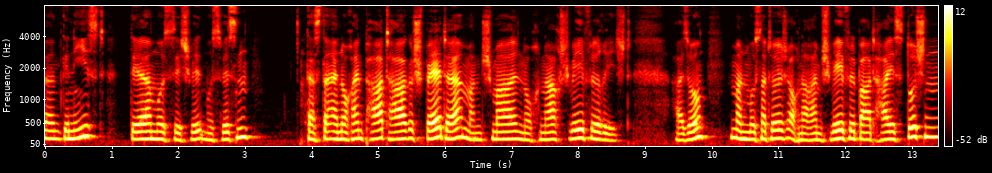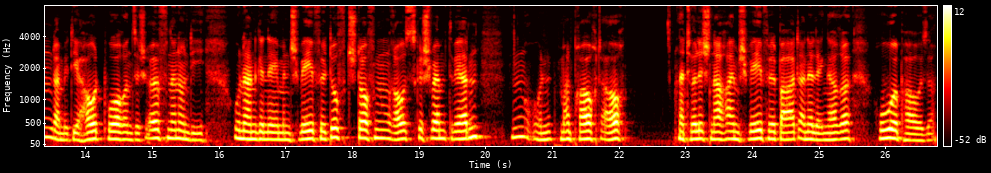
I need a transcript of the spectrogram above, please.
äh, genießt, der muss sich muss wissen, dass da er noch ein paar Tage später manchmal noch nach Schwefel riecht. Also, man muss natürlich auch nach einem Schwefelbad heiß duschen, damit die Hautporen sich öffnen und die unangenehmen Schwefelduftstoffen rausgeschwemmt werden. Und man braucht auch natürlich nach einem Schwefelbad eine längere Ruhepause.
